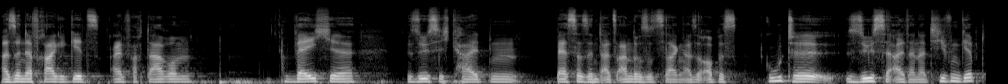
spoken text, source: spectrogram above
also in der Frage geht es einfach darum, welche Süßigkeiten besser sind als andere sozusagen, also ob es gute, süße Alternativen gibt.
